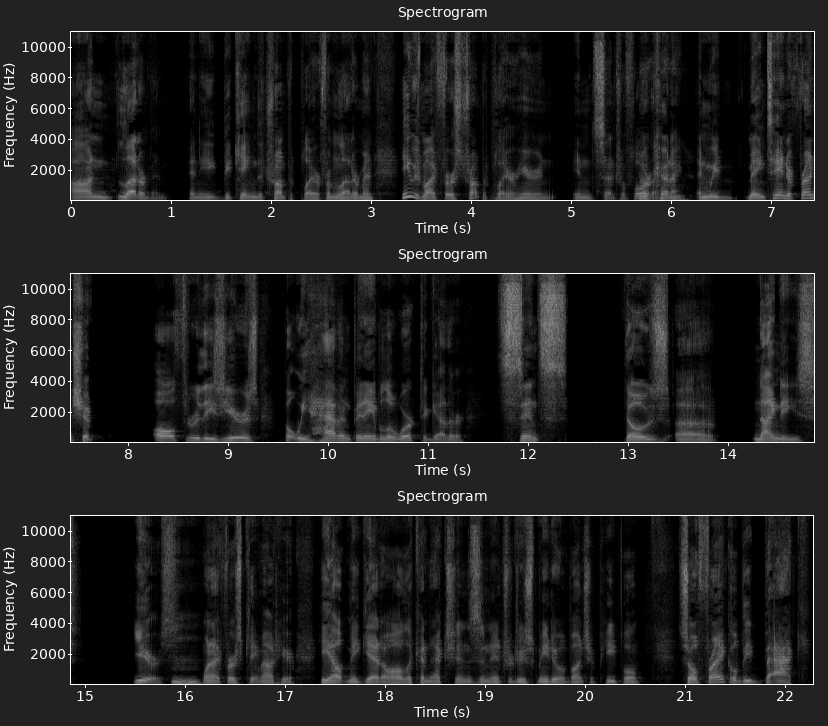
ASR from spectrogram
on Letterman, and he became the trumpet player from Letterman. He was my first trumpet player here in in Central Florida. No kidding. And we maintained a friendship all through these years, but we haven't been able to work together since those uh, 90s years when I first came out here. He helped me get all the connections and introduced me to a bunch of people. So Frank will be back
